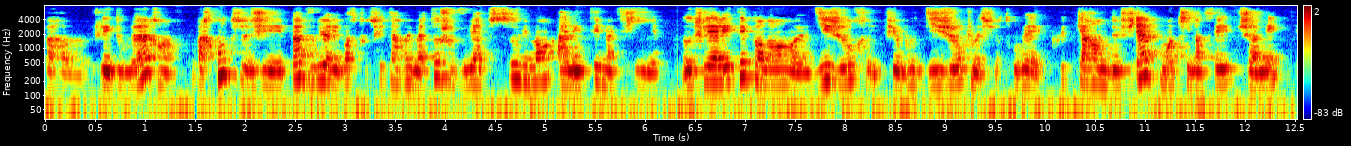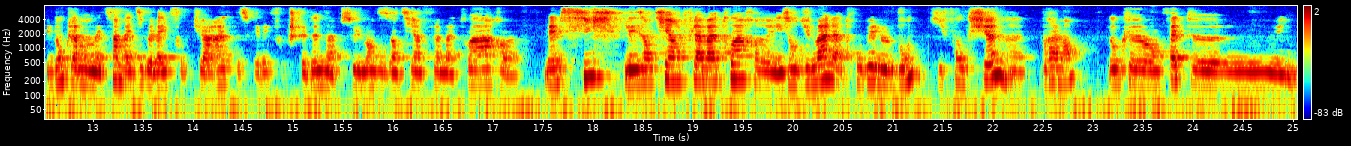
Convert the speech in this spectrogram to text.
par les douleurs. Par contre, j'ai pas voulu aller voir tout de suite un rhumato. Je voulais absolument allaiter ma fille. Donc, je l'ai allaitée pendant 10 jours. Et puis, au bout de 10 jours, je me suis retrouvée avec plus de 42 fièvres, moi qui n'en fais jamais. Et donc, là, mon médecin m'a dit, bah, là, il faut que tu arrêtes parce que là, il faut que je te donne absolument des anti-inflammatoires même si les anti-inflammatoires, euh, ils ont du mal à trouver le bon qui fonctionne euh, vraiment. Donc euh, en fait, il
